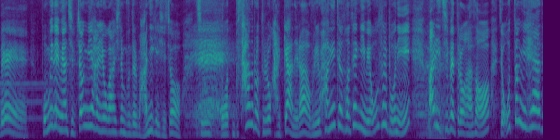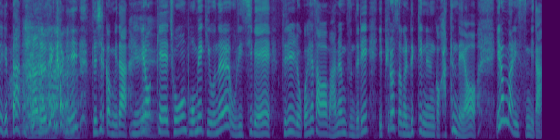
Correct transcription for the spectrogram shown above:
네. 봄이 되면 집 정리하려고 하시는 분들 많이 계시죠? 지금 뭐 산으로 들러 갈 게 아니라 우리 황인철 선생님의 옷을 보니 빨리 집에 들어가서 이제 옷 정리해야 되겠다라는 생각이 드실 겁니다. 예. 이렇게 좋은 봄의 기운을 우리 집에 드리려고 해서 많은 분들이 이 필요성을 느끼는 것 같은데요. 이런 말이 있습니다.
